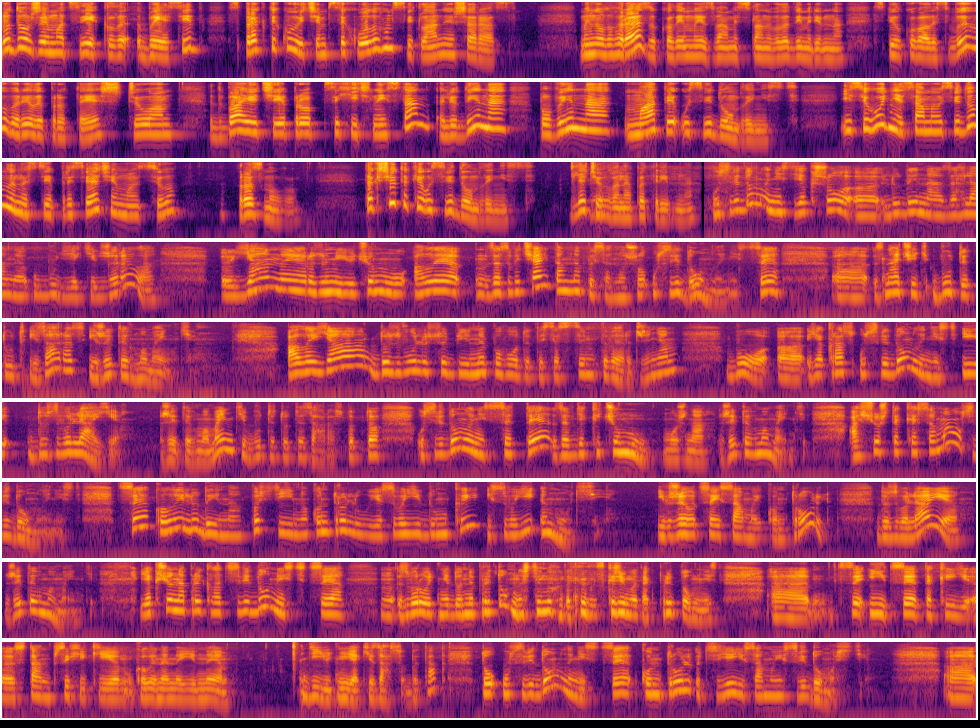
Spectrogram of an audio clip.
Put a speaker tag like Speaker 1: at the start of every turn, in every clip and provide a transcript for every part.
Speaker 1: Продовжуємо цикл бесід з практикуючим психологом Світланою Шараз. Минулого разу, коли ми з вами, Світлана Володимирівна, спілкувались, ви говорили про те, що дбаючи про психічний стан, людина повинна мати усвідомленість. І сьогодні саме усвідомленості присвячуємо цю розмову. Так що таке усвідомленість? Для чого вона потрібна?
Speaker 2: Усвідомленість, якщо е, людина загляне у будь-які джерела, е, я не розумію чому, але зазвичай там написано, що усвідомленість це е, значить бути тут і зараз і жити в моменті. Але я дозволю собі не погодитися з цим твердженням, бо якраз усвідомленість і дозволяє жити в моменті, бути тут і зараз. Тобто усвідомленість це те, завдяки чому можна жити в моменті. А що ж таке сама усвідомленість? Це коли людина постійно контролює свої думки і свої емоції. І вже оцей самий контроль дозволяє жити в моменті. Якщо, наприклад, свідомість це зворотнє до непритомності, ну так скажімо так, притомність, е, це і це такий е, стан психіки, коли на неї не діють ніякі засоби, так то усвідомленість це контроль цієї самої свідомості.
